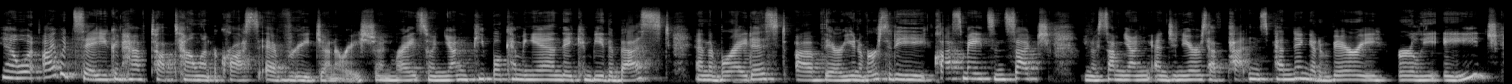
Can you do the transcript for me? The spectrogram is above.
Yeah, what I would say you can have top talent across every generation, right? So, in young people coming in, they can be the best and the brightest of their university classmates and such. You know, some young engineers have patents pending at a very early age.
